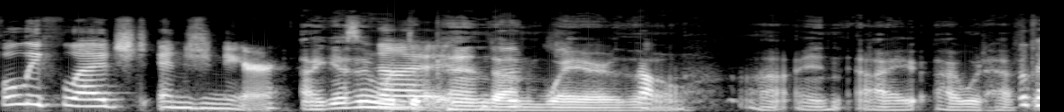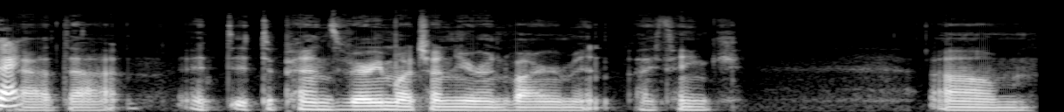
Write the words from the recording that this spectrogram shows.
fully fledged engineer. I guess it would depend on where, though. Uh, and I, I would have Okay. to add that. It, it depends very much on your environment, I think. Um,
